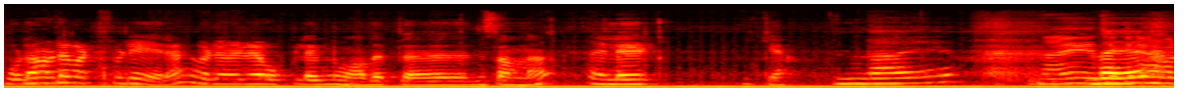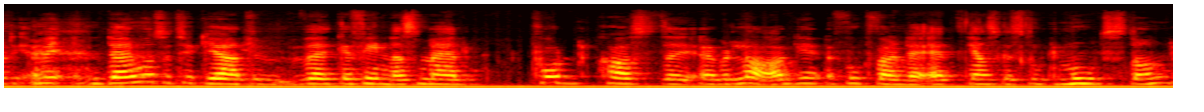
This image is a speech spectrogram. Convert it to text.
Hvordan har det vært for dere? Har dere opplevd noe av dette det samme? Eller ikke? Nei. Nej, jag Nej. det har varit, men däremot så tycker jag att det verkar finnas med podcaster överlag fortfarande ett ganska stort motstånd.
